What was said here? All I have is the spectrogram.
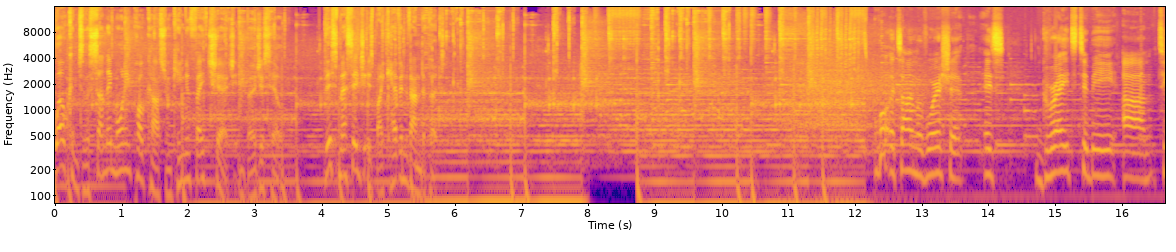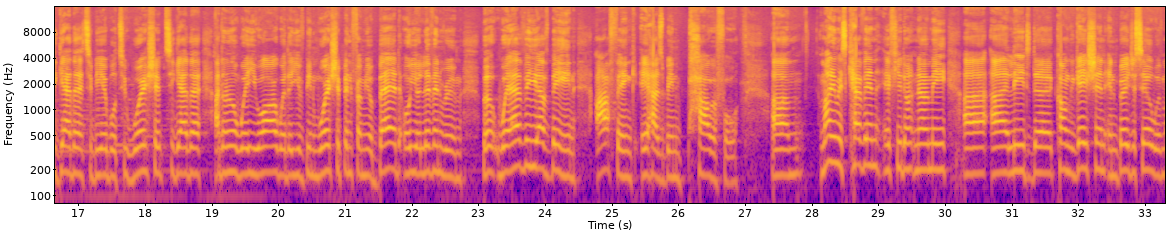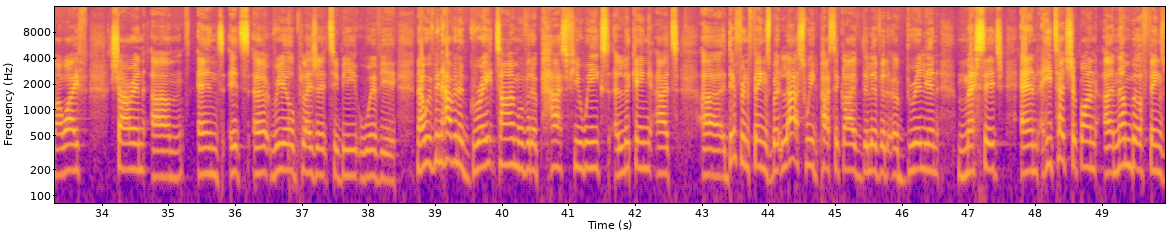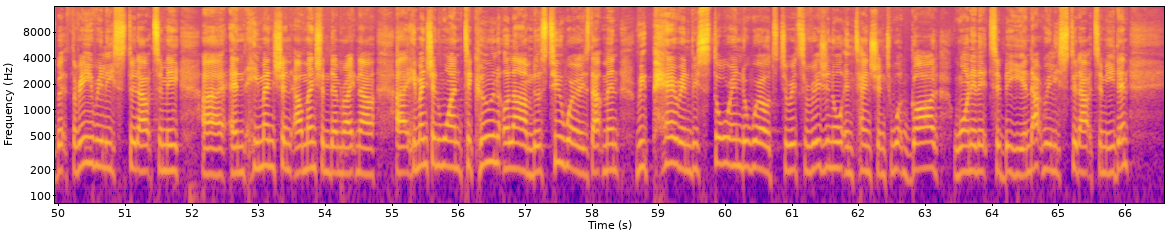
Welcome to the Sunday morning podcast from Kingdom Faith Church in Burgess Hill. This message is by Kevin Vanderput. What a time of worship. It's great to be um, together, to be able to worship together. I don't know where you are, whether you've been worshiping from your bed or your living room, but wherever you have been, I think it has been powerful. Um, my name is Kevin. If you don't know me, uh, I lead the congregation in Burgess Hill with my wife, Sharon, um, and it's a real pleasure to be with you. Now, we've been having a great time over the past few weeks uh, looking at uh, different things, but last week, Pastor Clive delivered a brilliant message, and he touched upon a number of things, but three really stood out to me, uh, and he mentioned, I'll mention them right now. Uh, he mentioned one, tikkun olam, those two words that meant repairing, restoring the world to its original intention, to what God wanted it to be. And that really stood out to me. Then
